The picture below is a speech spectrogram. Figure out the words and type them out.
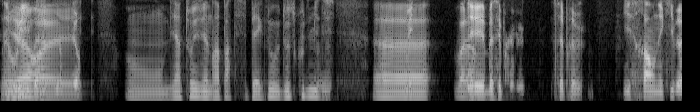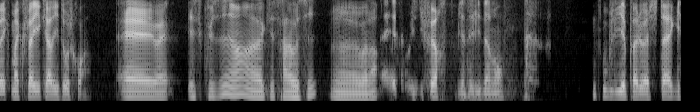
Ah oui, D'ailleurs, bah, euh, on- bientôt il viendra participer avec nous aux 12 coups de midi. Euh, Voilà. Et bah, c'est prévu. C'est prévu. Il sera en équipe avec McFly et Carlito, je crois. Et, ouais. et Squeezie hein, euh, qui sera là aussi. Euh, voilà. Et Squeezie first, bien évidemment. N'oubliez pas le hashtag.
